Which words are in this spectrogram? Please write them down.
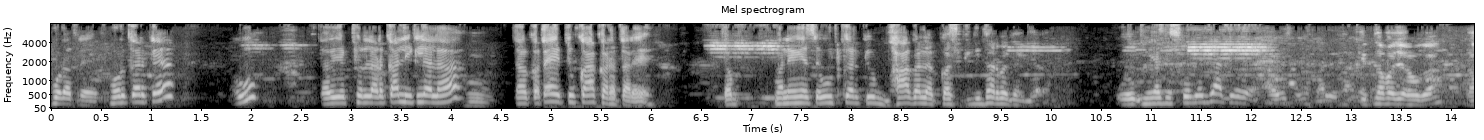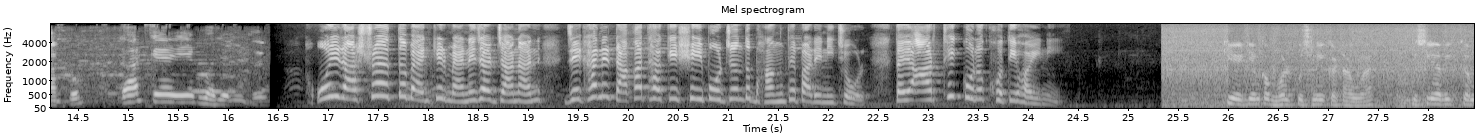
फोड़त रहे फोड़ करके ऊ तब एक ठो लड़का निकलल है तब कहता है तू का करता रहे तब मैंने यहाँ से उठ करके भागल है कस के इधर में गई वो यहाँ से सो के जाके और उसको घर में भाग। कितना बजे होगा रात को रात के एक बजे में ওই রাষ্ট্রায়ত্ত ব্যাংকের ম্যানেজার জানান যেখানে টাকা থাকে সেই পর্যন্ত ভাঙতে পারেনি চোর তাই আর্থিক কোনো ক্ষতি হয়নি कि एटीएम का वोल्ट कुछ नहीं कटा हुआ है इसलिए अभी कम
